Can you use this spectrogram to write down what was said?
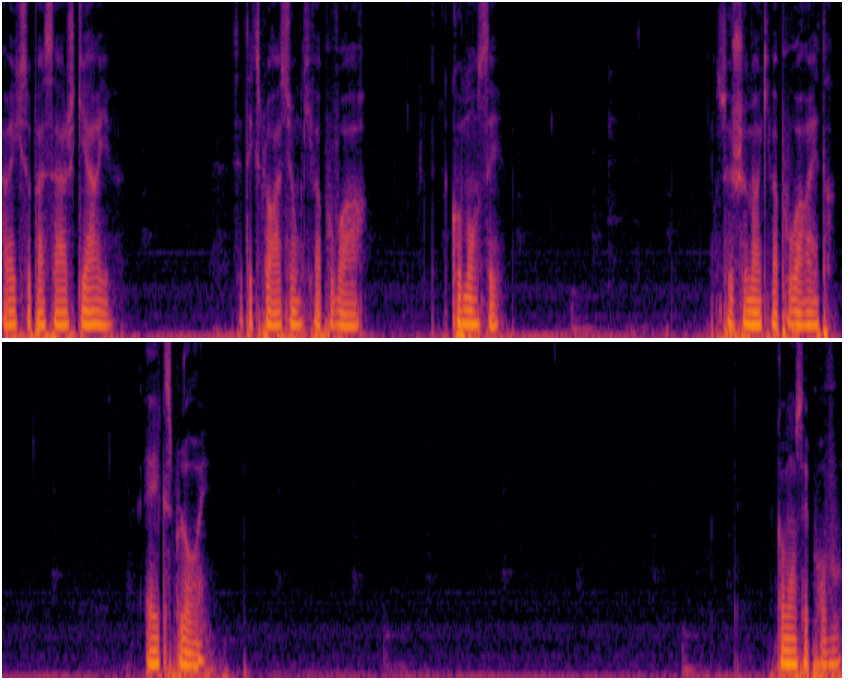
avec ce passage qui arrive, cette exploration qui va pouvoir commencer, ce chemin qui va pouvoir être exploré. Comment c'est pour vous?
